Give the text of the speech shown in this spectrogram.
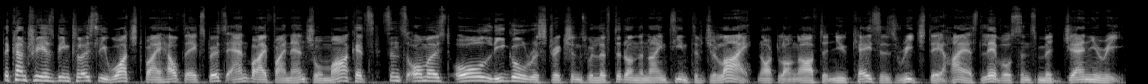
The country has been closely watched by health experts and by financial markets since almost all legal restrictions were lifted on the 19th of July, not long after new cases reached their highest level since mid January.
